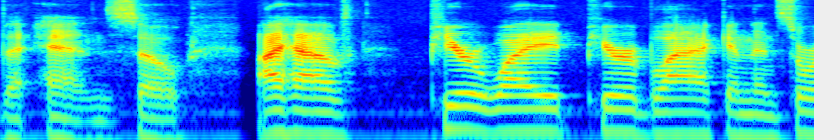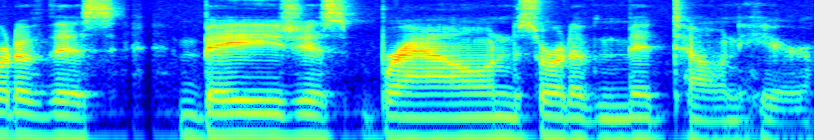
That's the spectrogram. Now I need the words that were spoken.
the ends. So i have pure white pure black and then sort of this beigeish brown sort of mid-tone here.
